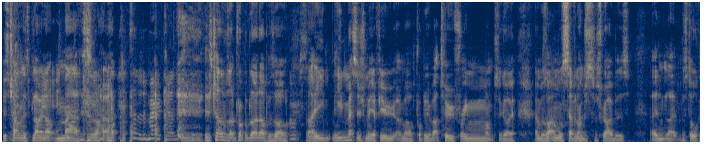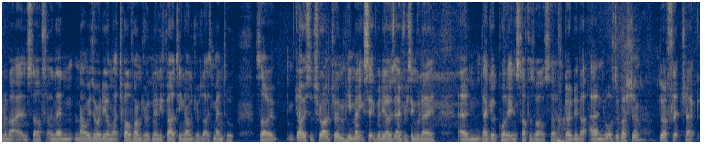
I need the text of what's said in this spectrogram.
his channel is blowing up mad as well. Sounded American. his channel was like proper blowing up as well. I want to see. Like he, he messaged me a few, well, probably about two, three months ago, and was like, "I'm on 700 subscribers," and like was talking about it and stuff. And then now he's already on like 1200, nearly 1300. Like it's mental. So go subscribe to him. He makes sick videos every single day, and they're good quality and stuff as well. So go do that. And what was the question? Do a flip check.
